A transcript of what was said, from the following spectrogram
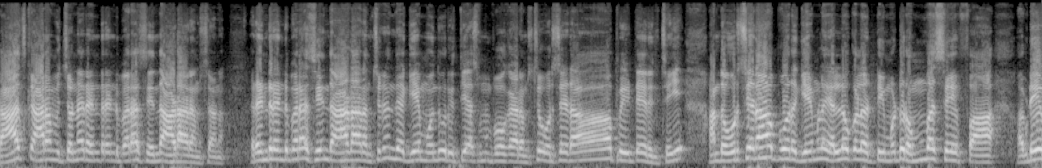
டாஸ்க் ஆரம்பித்தோன்னே ரெண்டு ரெண்டு பேராக சேர்ந்து ஆட ஆரம்பிச்சானு. ரெண்டு ரெண்டு பேராக சேர்ந்து ஆட ஆரம்பிச்சோன்னே இந்த கேம் வந்து ஒரு வித்தியாசமாக போக ஆரம்பிச்சிட்டு ஒரு சைடாக போயிட்டே இருந்துச்சு. அந்த ஒரு சைடாக போகிற கேமில் எல்லோ கலர் டீம் மட்டும் ரொம்ப சேஃபாக அப்படியே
